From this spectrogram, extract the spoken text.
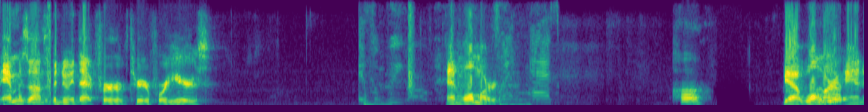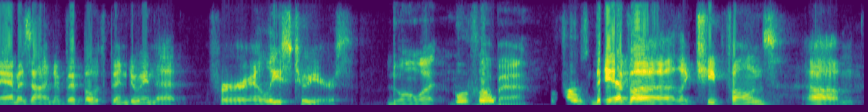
Amazon's been doing that for three or four years, and Walmart. Huh? Yeah, Walmart and Amazon have both been doing that for at least two years. Doing what? Well, My phone- bad. Phones. They have uh like cheap phones. Um,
